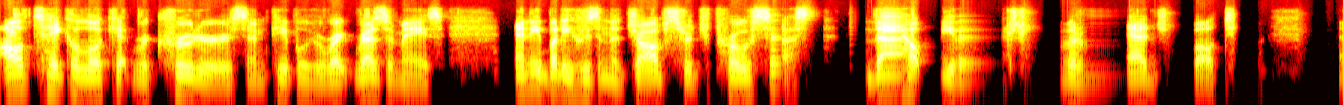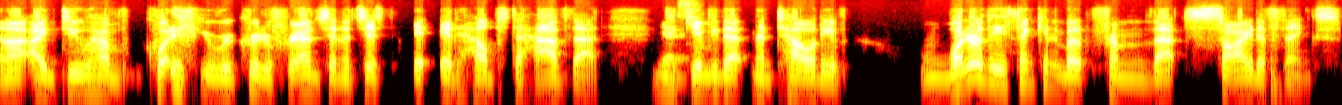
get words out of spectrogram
I'll take a look at recruiters and people who write resumes. Anybody who's in the job search process that helped me the extra bit of edge well too. And I, I, do have quite a few recruiter friends, and it's just it, it helps to have that yes. to give you that mentality of what are they thinking about from that side of things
